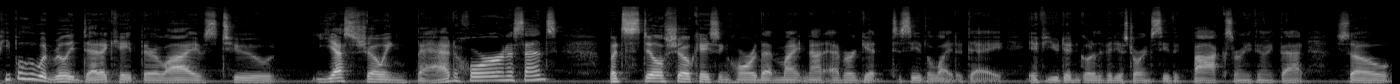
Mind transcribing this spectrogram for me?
people who would really dedicate their lives to, yes, showing bad horror in a sense, but still showcasing horror that might not ever get to see the light of day if you didn't go to the video store and see the box or anything like that. So,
